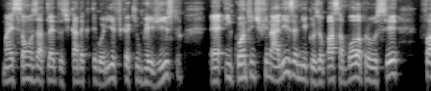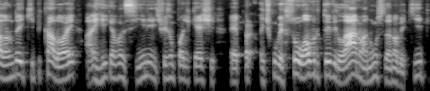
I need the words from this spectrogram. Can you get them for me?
mas são os atletas de cada categoria. Fica aqui um registro. É, enquanto a gente finaliza, Nicolas, eu passo a bola para você falando da equipe Calói, a Henrique Avancini. A gente fez um podcast, é, pra, a gente conversou, o Álvaro teve lá no anúncio da nova equipe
